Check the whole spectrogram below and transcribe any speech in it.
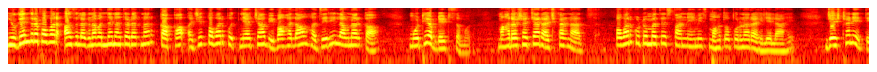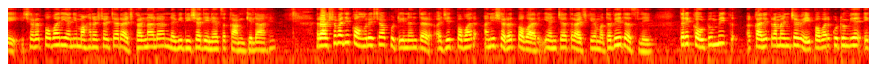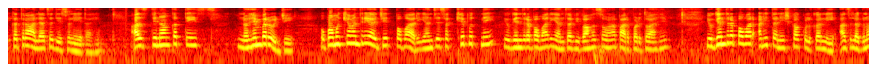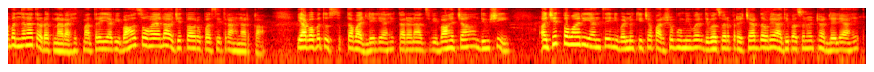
युगेंद्र पवार आज लग्नबंधनात अडकणार. काका अजित पवार पुतण्याच्या विवाहाला हजेरी लावणार का? मोठी अपडेट समोर. महाराष्ट्राच्या राजकारणात पवार कुटुंबाचे स्थान नेहमीच महत्त्वपूर्ण राहिलेलं आहे. ज्येष्ठ नेते शरद पवार यांनी महाराष्ट्राच्या राजकारणाला नवी दिशा देण्याचं काम केलं आहे. राष्ट्रवादी काँग्रेसच्या फुटीनंतर अजित पवार आणि शरद पवार यांच्यात राजकीय मतभेद असले तरी कौटुंबिक कार्यक्रमांच्या वेळी पवार कुटुंबीय एकत्र आल्याचं दिसून येत आहे. आज दिनांक तेवीस नोव्हेंबर रोजी उपमुख्यमंत्री अजित पवार यांचे सख्खे पुतणे योगेंद्र पवार यांचा विवाह सोहळा पार पडतो आहे. योगेंद्र पवार आणि तनिष्का कुलकर्णी आज लग्नबंधनात अडकणार आहेत. मात्र या विवाह सोहळ्याला अजित पवार उपस्थित राहणार का? याबाबत उत्सुकता वाढलेली आहे. कारण आज विवाहाच्या दिवशी अजित पवार यांचे निवडणुकीच्या पार्श्वभूमीवर दिवसभर प्रचार दौरे आधीपासूनच ठरलेले आहेत.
